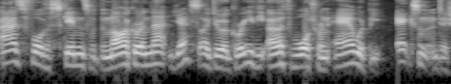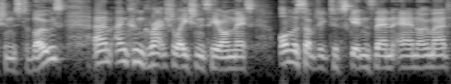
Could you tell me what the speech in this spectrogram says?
As for the skins with the Naga and that, yes, I do agree. The Earth, Water, and Air would be excellent additions to those. Um, and congratulations here on this. On the subject of skins, then, Air Nomad,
